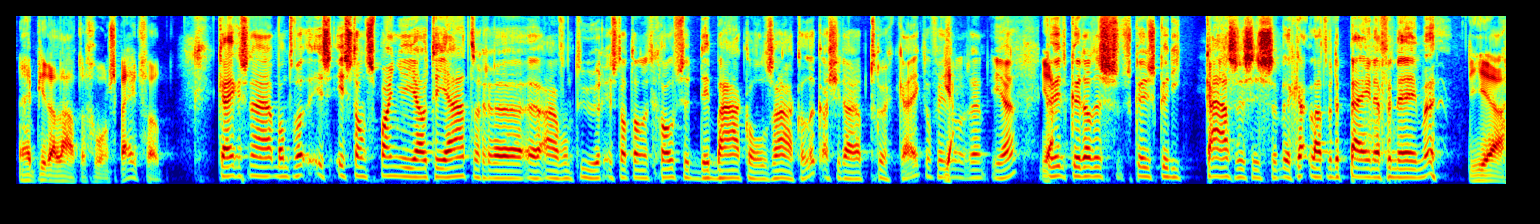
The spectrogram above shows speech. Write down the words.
heb je daar later gewoon spijt van. Kijk eens naar, want wat is, is dan Spanje jouw theateravontuur? is dat dan het grootste debakel zakelijk, als je daarop terugkijkt? Of is Ja. dat, ja? Ja. Kun, je, kun je dat eens, kun je, kun je die casus eens, eh, laten we de pijn even nemen. Ja,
